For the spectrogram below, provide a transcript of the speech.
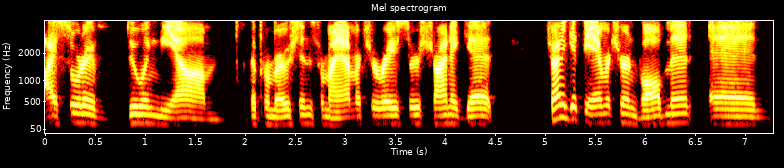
I sort of doing the um the promotions for my amateur racers, trying to get trying to get the amateur involvement and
